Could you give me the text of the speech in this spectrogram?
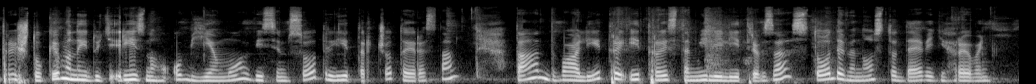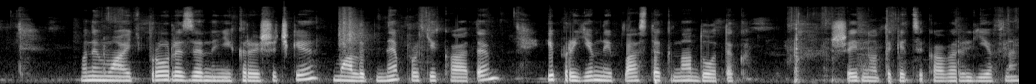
Три штуки, вони йдуть різного об'єму 800 літр 400 та 2 літри і 300 мл за 199 гривень. Вони мають прорезинені кришечки, мали б не протікати, і приємний пластик на дотик. Одно таке цікаве рельєфне.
